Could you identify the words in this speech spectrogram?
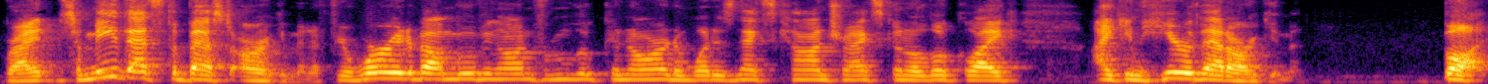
Right. To me, that's the best argument. If you're worried about moving on from Luke Kennard and what his next contract's going to look like, I can hear that argument. But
